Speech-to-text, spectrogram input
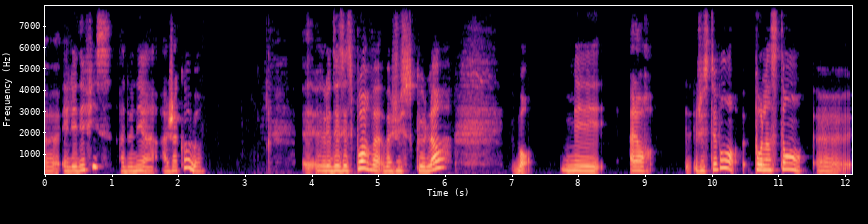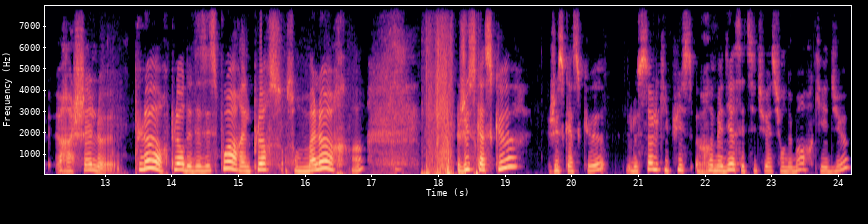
euh, elle ait des fils à donner à, Jacob. Euh, le désespoir va, va jusque-là. Bon, mais alors, justement, pour l'instant, euh, Rachel pleure, pleure de désespoir, elle pleure son, malheur, hein, jusqu'à ce que, jusqu'à ce que le seul qui puisse remédier à cette situation de mort, qui est Dieu,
